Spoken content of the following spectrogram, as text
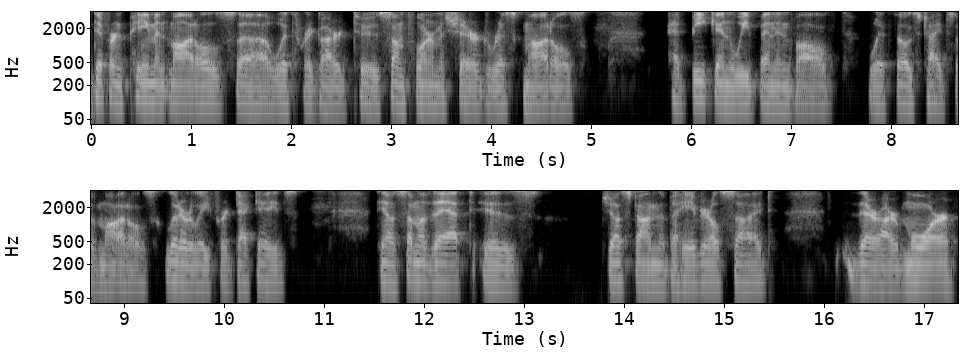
different payment models uh, with regard to some form of shared risk models. At Beacon, we've been involved with those types of models literally for decades. You know, some of that is just on the behavioral side. There are more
